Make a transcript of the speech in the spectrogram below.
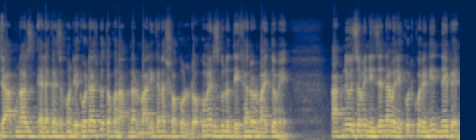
যে আপনার এলাকায় যখন রেকর্ড আসবে, তখন আপনার মালিকানা সকল ডকুমেন্টসগুলো দেখানোর মাধ্যমে আপনি ওই জমি নিজের নামে রেকর্ড করে নেবেন।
